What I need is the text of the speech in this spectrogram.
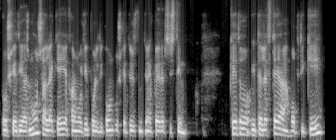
ο σχεδιασμός αλλά και η εφαρμογή πολιτικών που σχετίζονται με την εκπαίδευση STEAM. Και το, η τελευταία οπτική,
